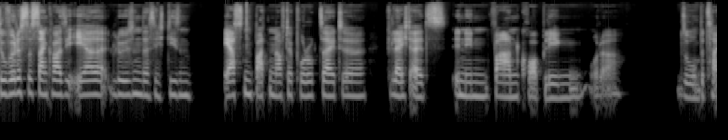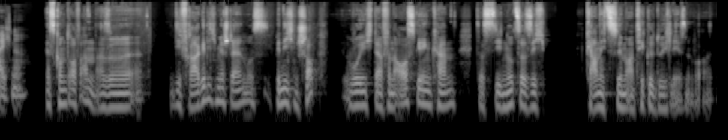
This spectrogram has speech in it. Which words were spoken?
Du würdest es dann quasi eher lösen, dass ich diesen ersten Button auf der Produktseite vielleicht als in den Warenkorb legen oder so bezeichne? Es kommt drauf an. Also die Frage, die ich mir stellen muss, bin ich ein Shop, wo ich davon ausgehen kann, dass die Nutzer sich gar nichts zu dem Artikel durchlesen wollen.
